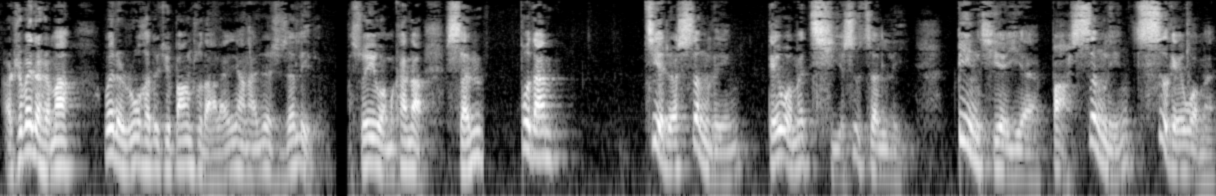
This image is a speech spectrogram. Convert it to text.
而是为了什么？为了如何的去帮助他，来让他认识真理的。所以我们看到神不单借着圣灵。给我们启示真理，并且也把圣灵赐给我们，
